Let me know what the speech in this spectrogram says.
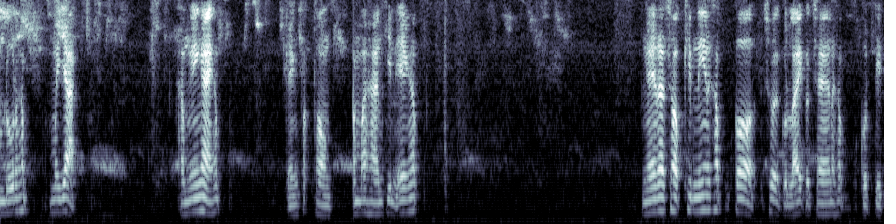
ำดูนะครับ ไม่ยากทำง่าย ๆ ครับ แกงฟักทองทำอาหารกินเองครับ ไงถ้าชอบคลิปนี้นะครับ ก็ช่วยกดไลค์กดแชร์นะครับ กดติด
